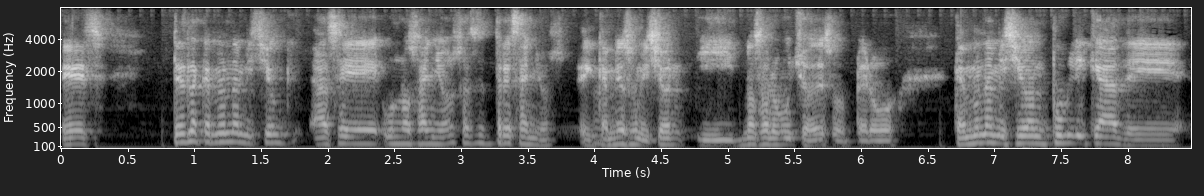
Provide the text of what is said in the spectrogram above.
es Tesla cambió una misión hace unos años, hace tres años, eh, cambió su misión y no solo mucho de eso, pero cambió una misión pública de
